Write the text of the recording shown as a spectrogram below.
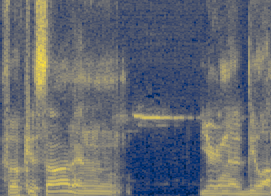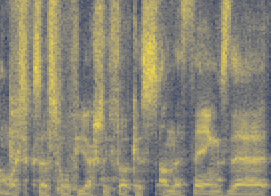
focus on and you're gonna be a lot more successful if you actually focus on the things that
